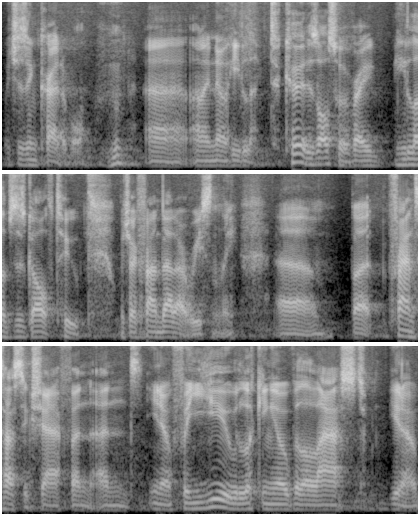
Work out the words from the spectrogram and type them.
Which is incredible, uh, and I know he li- to Kurt is also a very he loves his golf too, which I found that out recently. Um, but fantastic chef, and and you know for you looking over the last you know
